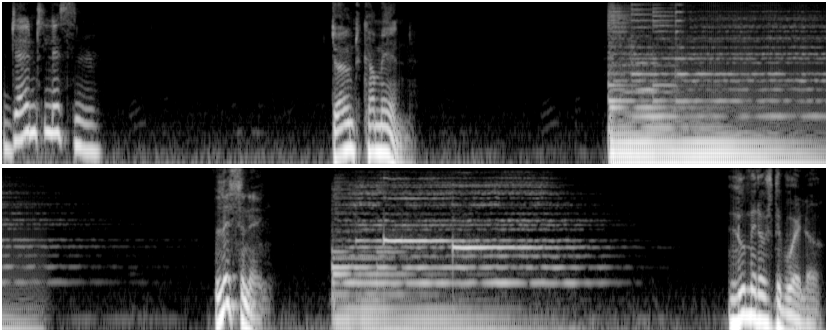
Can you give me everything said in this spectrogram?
Don't listen. Don't come in. Listening. Números de vuelo.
